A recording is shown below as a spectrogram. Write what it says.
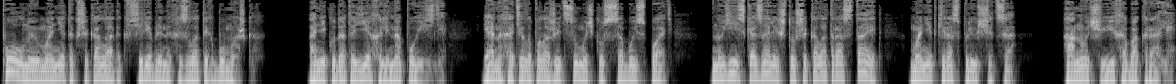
полную монеток-шоколадок в серебряных и золотых бумажках. Они куда-то ехали на поезде, и она хотела положить сумочку с собой спать, но ей сказали, что шоколад растает, монетки расплющатся, а ночью их обокрали.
